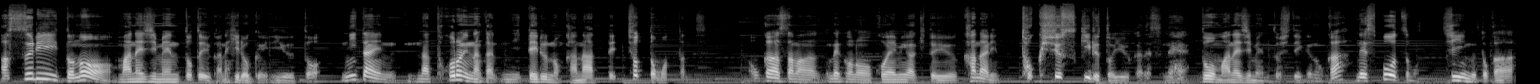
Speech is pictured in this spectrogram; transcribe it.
アスリートのマネジメントというかね、広く言うと、みたいなところになんか似てるのかなってちょっと思ったんです。お母様ね、この声磨きというかなり特殊スキルというかですね、どうマネジメントしていくのか。で、スポーツもチームとか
